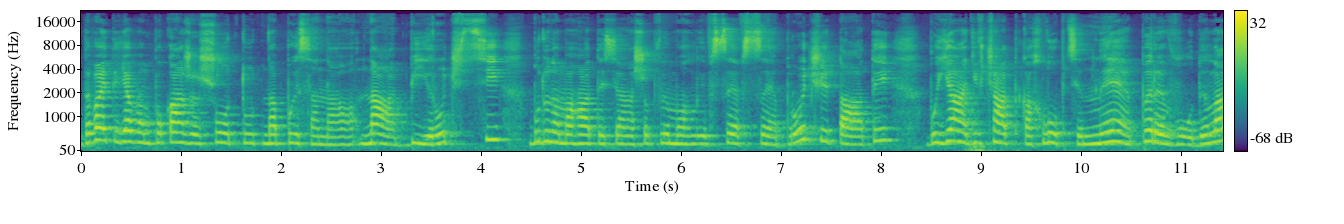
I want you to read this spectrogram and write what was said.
Давайте я вам покажу, що тут написано на бірочці. Буду намагатися, щоб ви могли все-все прочитати. Бо я, дівчатка, хлопці, не переводила.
